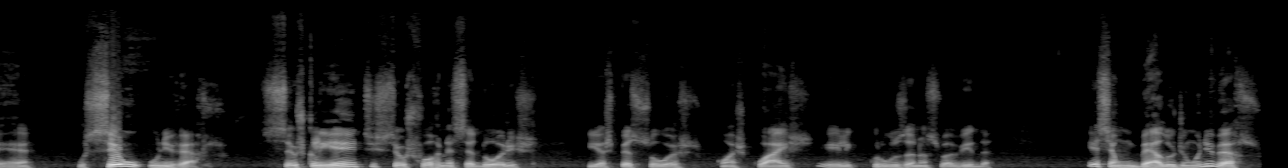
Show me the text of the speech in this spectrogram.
É o seu universo, seus clientes, seus fornecedores e as pessoas com as quais ele cruza na sua vida. Esse é um belo de um universo.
